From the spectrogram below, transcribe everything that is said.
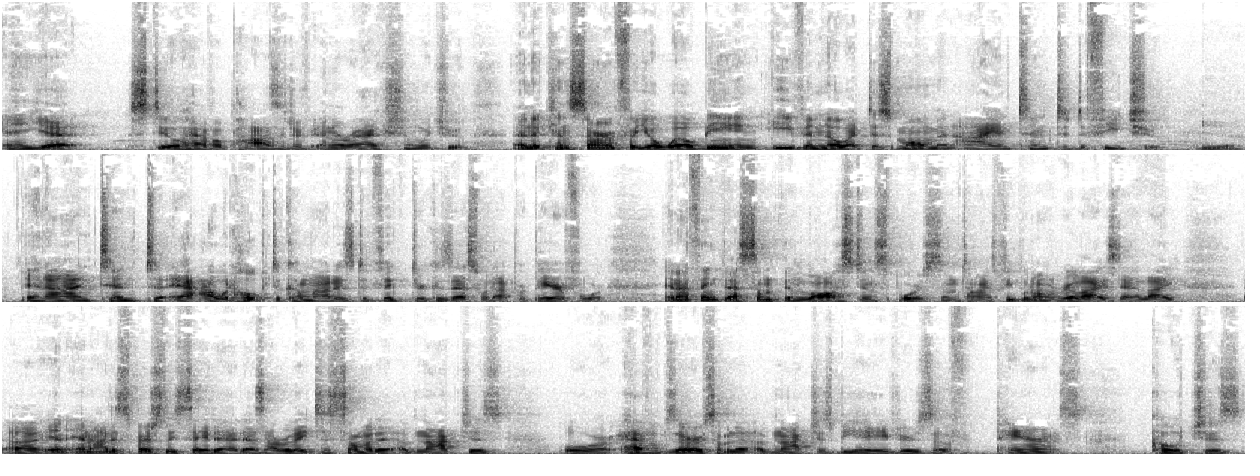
and yet still have a positive interaction with you and a concern for your well-being even though at this moment I intend to defeat you Yeah. and I intend to I would hope to come out as the victor because that's what I prepare for. And I think that's something lost in sports sometimes. People don't realize that like uh, and, and I'd especially say that as I relate to some of the obnoxious or have observed some of the obnoxious behaviors of parents, coaches,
